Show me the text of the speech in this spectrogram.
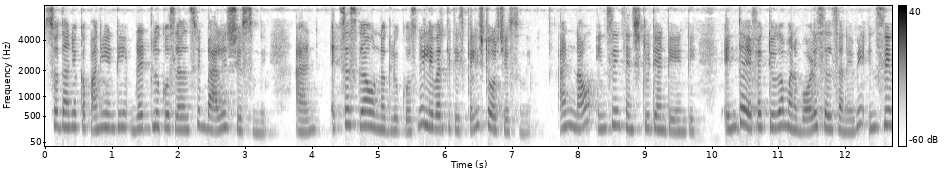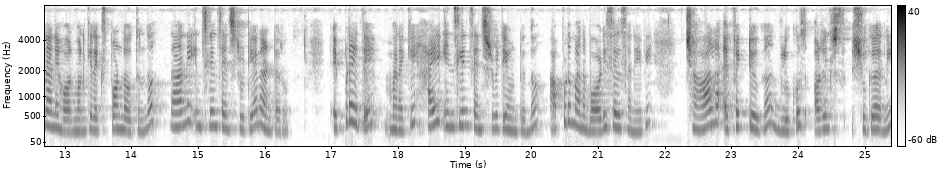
సో దాని యొక్క పని ఏంటి? బ్లడ్ గ్లూకోజ్ లెవెల్స్ని బ్యాలెన్స్ చేస్తుంది. అండ్ ఎక్సెస్గా ఉన్న గ్లూకోజ్ని లివర్కి తీసుకెళ్ళి స్టోర్ చేస్తుంది. అండ్ నౌ ఇన్సులిన్ సెన్సిటివిటీ అంటే ఏంటి? ఎంత ఎఫెక్టివ్గా మన బాడీ సెల్స్ అనేవి ఇన్సులిన్ అనే హార్మోన్కి రెస్పాండ్ అవుతుందో దాన్ని ఇన్సులిన్ సెన్సిటివిటీ అని అంటారు. ఎప్పుడైతే మనకి హై ఇన్సులిన్ సెన్సిటివిటీ ఉంటుందో అప్పుడు మన బాడీ సెల్స్ అనేవి చాలా ఎఫెక్టివ్గా గ్లూకోజ్ ఆరెంజ్ షుగర్ని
